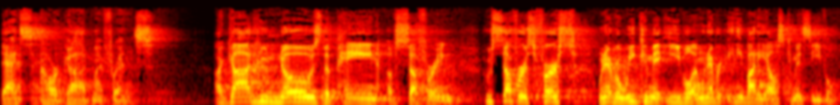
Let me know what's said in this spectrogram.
That's our God, my friends. Our God who knows the pain of suffering, who suffers first whenever we commit evil and whenever anybody else commits evil.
